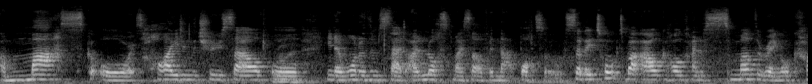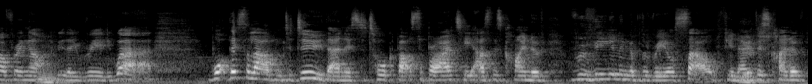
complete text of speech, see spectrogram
a mask or it's hiding the true self or Right. you know one of them said I lost myself in that bottle. So they talked about alcohol kind of smothering or covering up mm. who they really were what this allowed them to do then is to talk about sobriety as this kind of revealing of the real self you know Yes. this kind of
